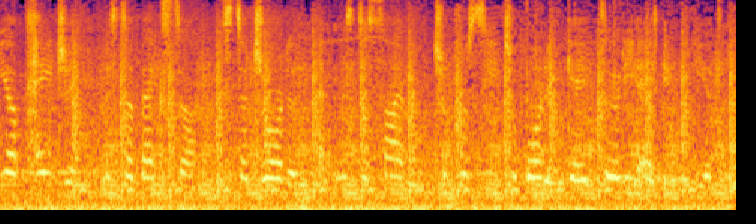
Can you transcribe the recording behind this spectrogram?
We are paging Mr. Baxter, Mr. Jordan, and Mr. Simon to proceed to boarding gate 38 immediately.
